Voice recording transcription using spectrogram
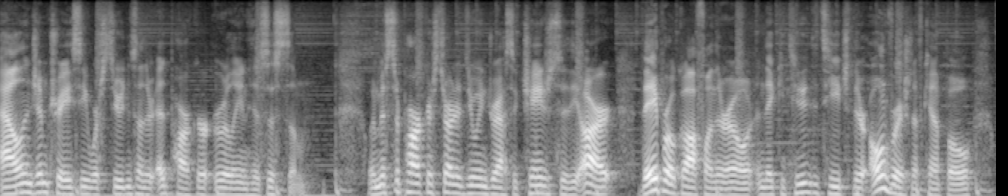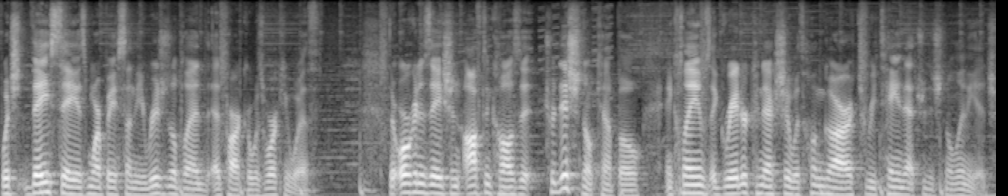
Al and Jim Tracy were students under Ed Parker early in his system. When Mr. Parker started doing drastic changes to the art, they broke off on their own and they continued to teach their own version of Kempo, which they say is more based on the original blend Ed Parker was working with. Their organization often calls it traditional Kempo and claims a greater connection with Hung Gar to retain that traditional lineage.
